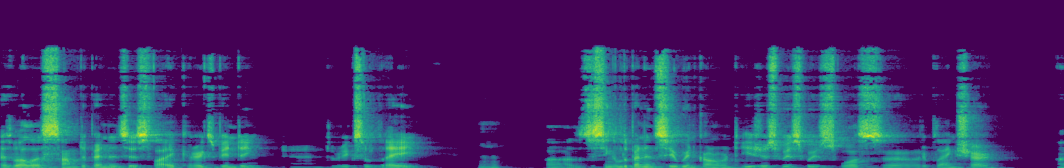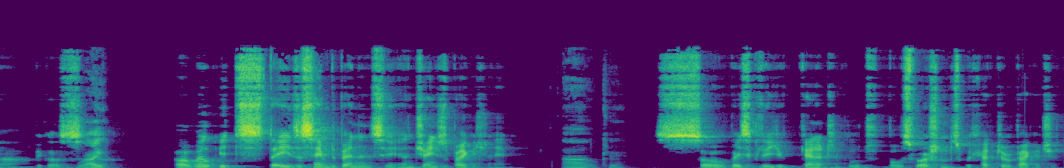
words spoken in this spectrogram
as well as some dependencies like RxBinding and RxRelay. Mhm. Uh, the single dependency we encountered issues with, with was uh, ReplayingShare, uh, because Why? Uh, well, it stayed the same dependency and changed the package name. Ah, okay. So basically, you cannot include both versions. We had to repackage it.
